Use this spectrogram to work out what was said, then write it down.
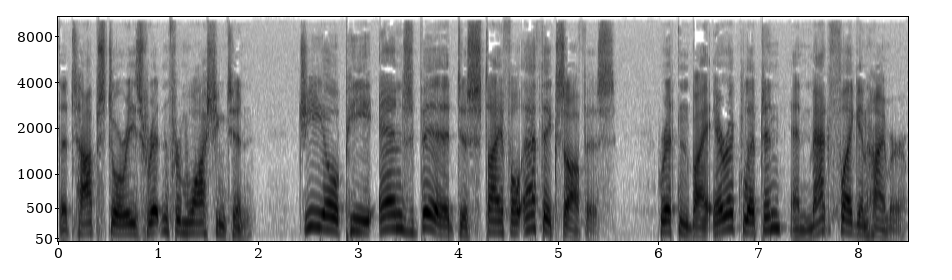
The top stories written from Washington GOP ends bid to stifle ethics office. Written by Eric Lipton and Matt Flegenheimer.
